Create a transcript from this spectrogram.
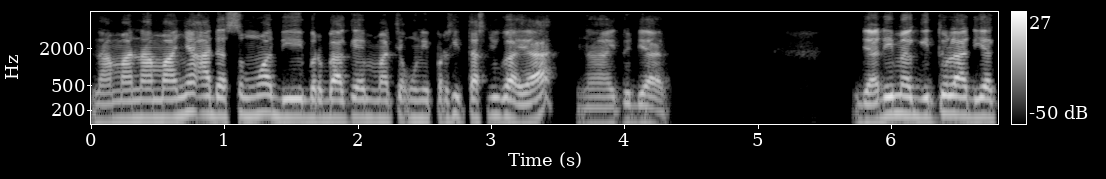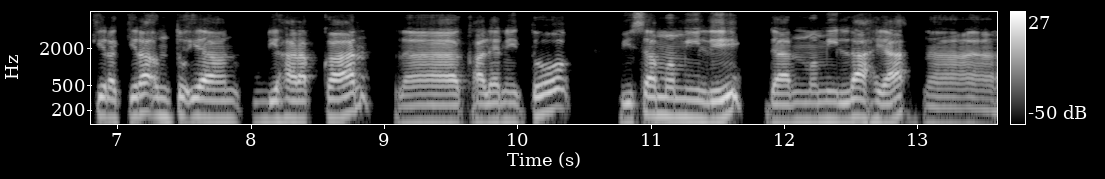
nama-namanya ada semua di berbagai macam universitas juga ya. Nah, itu dia. Jadi begitulah dia kira-kira untuk yang diharapkan. Nah, kalian itu bisa memilih dan memilah ya. Nah,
